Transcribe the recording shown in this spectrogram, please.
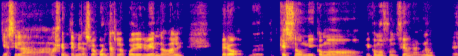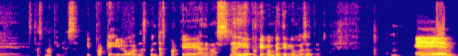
Y así la, la gente, mientras lo cuentas, lo puede ir viendo, ¿vale? Pero, ¿qué son y cómo, y cómo funcionan, ¿no? Eh, estas máquinas. Y, por y luego nos cuentas por qué, además, nadie puede competir con vosotros. Eh,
